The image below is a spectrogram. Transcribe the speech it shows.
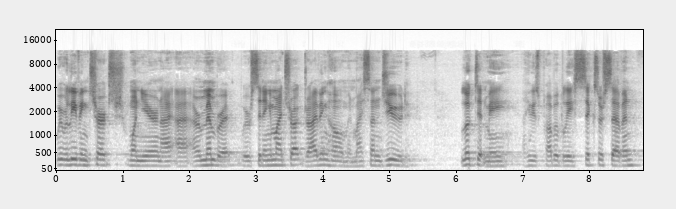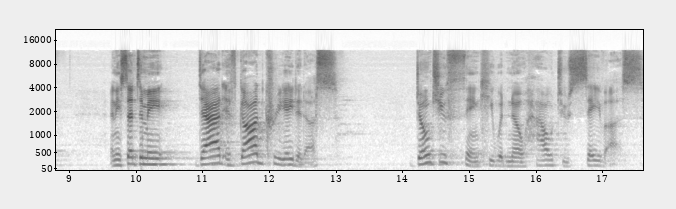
We were leaving church one year, and I, I, remember it. We were sitting in my truck driving home, and my son Jude looked at me. He was probably six or seven, and he said to me, Dad, if God created us, don't you think he would know how to save us?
